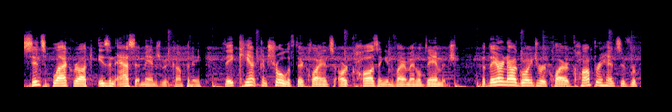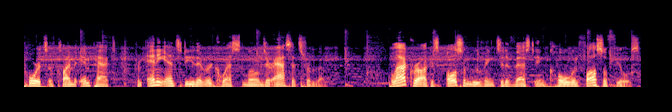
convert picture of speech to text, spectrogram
Since BlackRock is an asset management company, they can't control if their clients are causing environmental damage, but they are now going to require comprehensive reports of climate impact from any entity that requests loans or assets from them. BlackRock is also moving to divest in coal and fossil fuels,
